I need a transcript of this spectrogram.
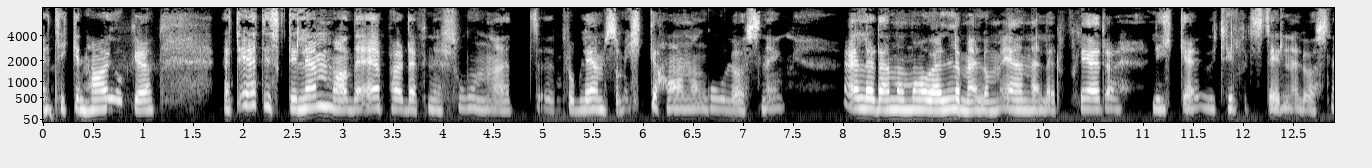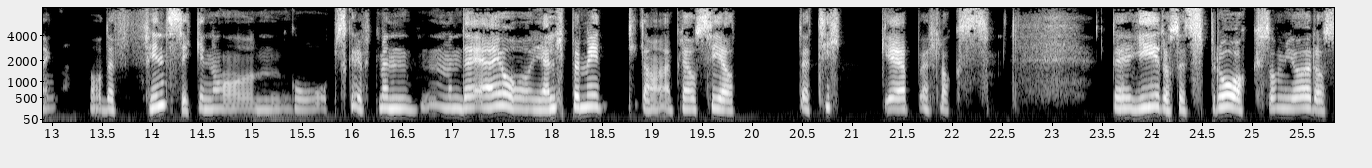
etikken har jo ikke Et etisk dilemma det er per definisjon et problem som ikke har noen god løsning. Eller der man må velge mellom én eller flere like utilfredsstillende løsninger. Og det fins ikke noen god oppskrift, men, men, det er jo hjelpemidler. Jeg pleier å si at etikk er et slags Det gir oss et språk som gjør oss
